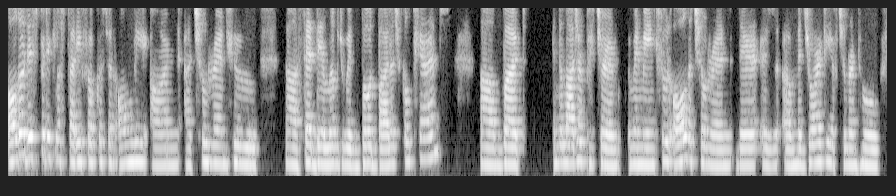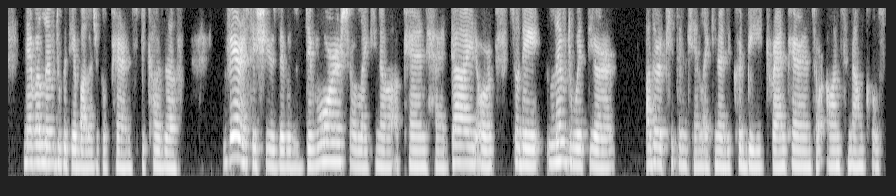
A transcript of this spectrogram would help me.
although this particular study focused on only on uh, children who uh, said they lived with both biological parents um, but in the larger picture when we include all the children there is a majority of children who never lived with their biological parents because of various issues there was divorce or like you know a parent had died or so they lived with your other kith and kin like you know they could be grandparents or aunts and uncles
